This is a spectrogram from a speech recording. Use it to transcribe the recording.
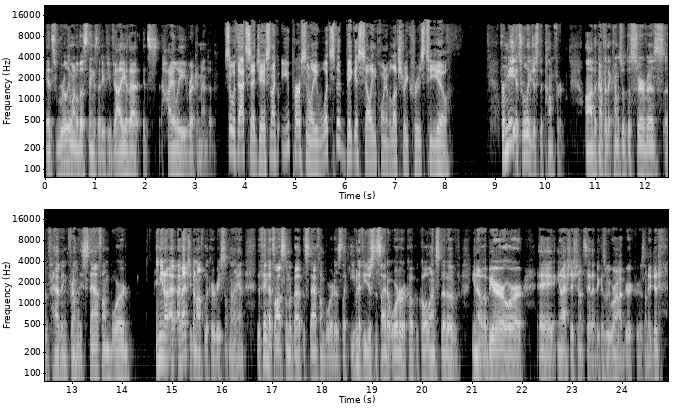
it's really one of those things that if you value that, it's highly recommended. So, with that said, Jason, like you personally, what's the biggest selling point of a luxury cruise to you? For me, it's really just the comfort. Uh, the comfort that comes with the service of having friendly staff on board, and you know, I've actually been off liquor recently, and the thing that's awesome about the staff on board is like even if you just decide to order a Coca Cola instead of you know a beer or a you know actually I shouldn't say that because we were on a beer cruise and I did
